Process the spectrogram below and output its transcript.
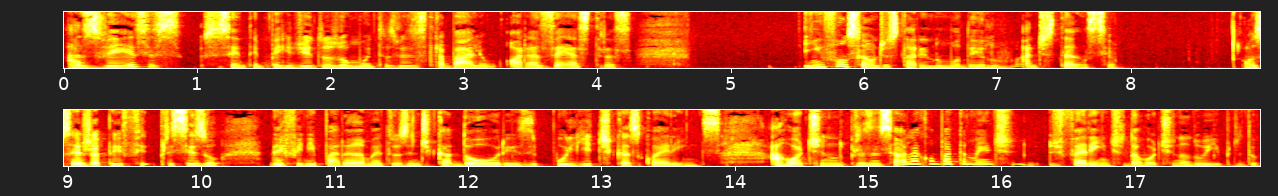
às vezes se sentem perdidos ou muitas vezes trabalham horas extras em função de estarem no modelo à distância. Ou seja, preciso definir parâmetros, indicadores e políticas coerentes. A rotina do presencial é completamente diferente da rotina do híbrido,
